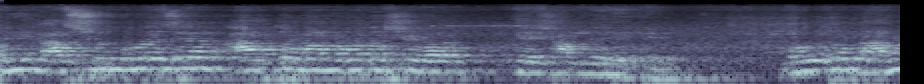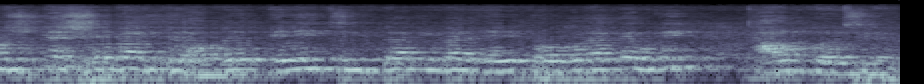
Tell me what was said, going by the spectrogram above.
উনি কাজ শুরু করেছিলেন আত্মমানবতা সেবাকে সামনে রেখে। মূলত মানুষকে সেবা দিতে হবে। এই চিন্তা কিংবা এই প্রোগ্রামে উনি ধারণ করেছিলেন।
